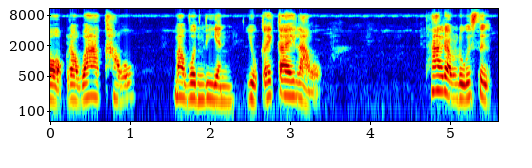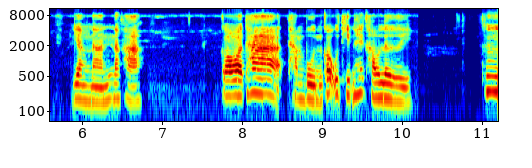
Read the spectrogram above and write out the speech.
บอกเราว่าเขามาวนเวียนอยู่ใกล้ ๆเรา ถ้าเรารู้สึกอย่างนั้นนะคะ ก็ถ้าทำบุญก็อุทิศให้เขาเลย คือ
